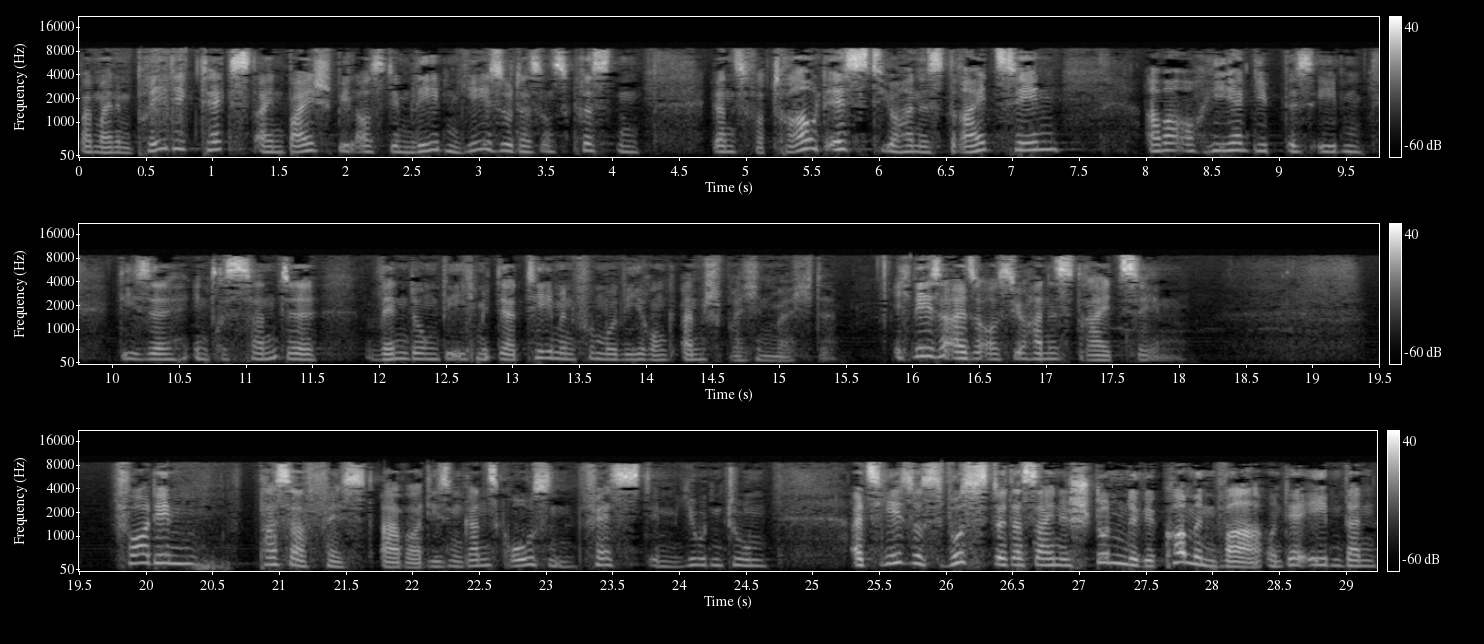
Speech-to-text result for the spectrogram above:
bei meinem Predigtext ein Beispiel aus dem Leben Jesu, das uns Christen ganz vertraut ist, Johannes 13, aber auch hier gibt es eben diese interessante Wendung, die ich mit der Themenformulierung ansprechen möchte. Ich lese also aus Johannes 13. Vor dem Passafest aber, diesem ganz großen Fest im Judentum, als Jesus wusste, dass seine Stunde gekommen war und er eben dann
